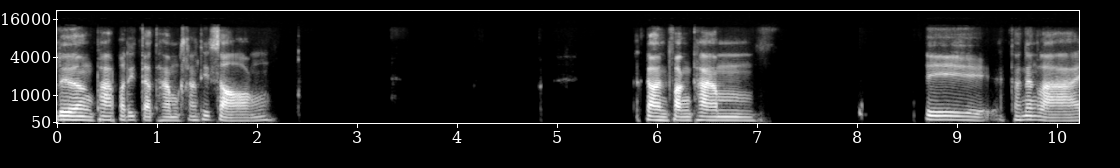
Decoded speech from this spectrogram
เรื่องพระปริตธรรมครั้งที่สอง การฟังธรรม ที่ท่านทั้งหลาย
